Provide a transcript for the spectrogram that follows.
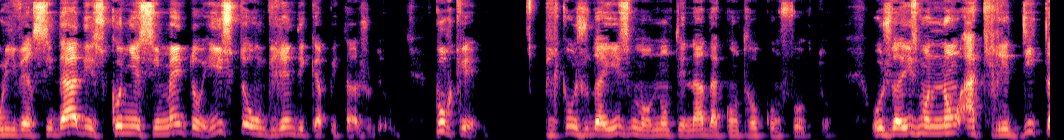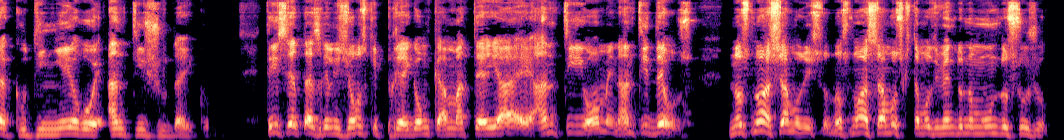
Universidades, conhecimento. Isto é um grande capital judeu. Por quê? Porque o judaísmo não tem nada contra o conforto. O judaísmo não acredita que o dinheiro é anti-judaico. Tem certas religiões que pregam que a matéria é anti-homem, anti-Deus. Nós não achamos isso, nós não achamos que estamos vivendo num mundo sujo.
